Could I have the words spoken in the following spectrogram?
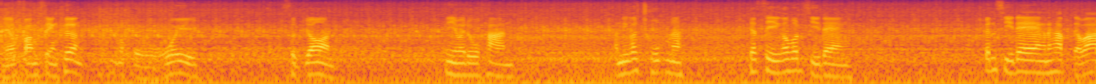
เดี๋ยวฟังเสียงเครื่อง โอ้โหสุดยอด นี่มาดูคาน อันนี้ก็ชุบนะแคสซีก็พ่นสีแดง เป็นสีแดงนะครับ แต่ว่า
